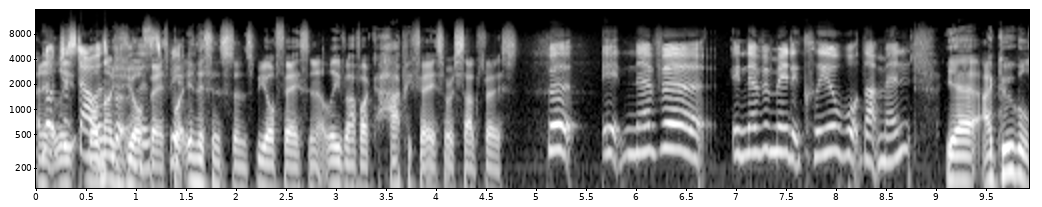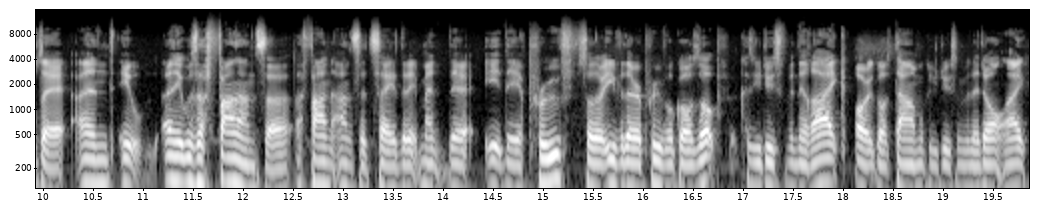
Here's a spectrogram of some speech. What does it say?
and Not it'll just e- well, not just your face, but- but in this instance, your face, and it'll either have like a happy face or a sad face. But it never, it never made it clear what that meant. Yeah, I googled it, and it and it was a fan answer. A fan answered saying that it meant that it, they approve, so either their approval goes up because you do something they like, or it goes down because you do something they don't like.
